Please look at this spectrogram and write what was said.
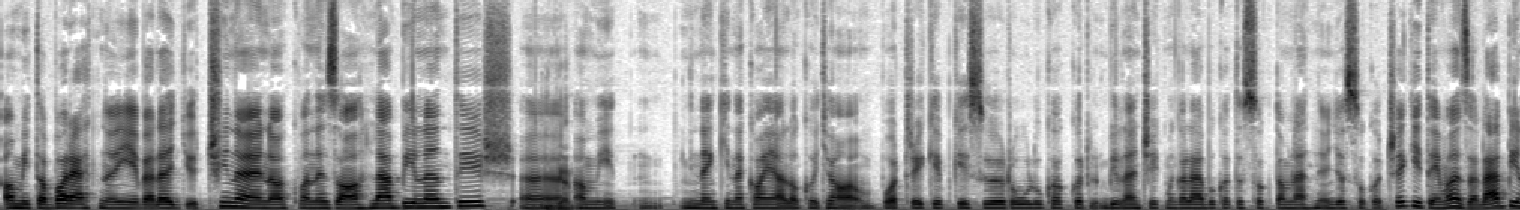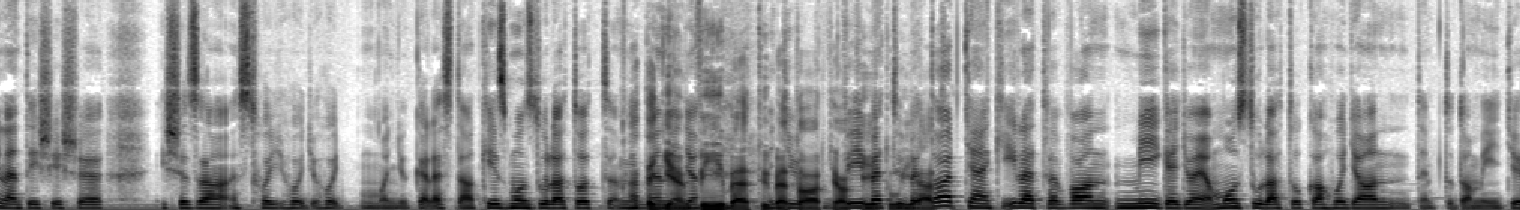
amit a barátnőjével együtt csinálnak, van ez a lábbillentés, Igen. amit mindenkinek ajánlok, hogyha portrékép készül róluk, akkor billentsék meg a lábukat, azt szoktam látni, hogy az szokott segíteni. Van ez a lábbillentés, és, és ez a, ezt hogy, hogy, hogy mondjuk el ezt a kézmozdulatot. Hát egy ilyen V betűbe tartja a V betűbe tartják, illetve van még egy olyan mozdulatok, ahogyan, nem tudom, így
